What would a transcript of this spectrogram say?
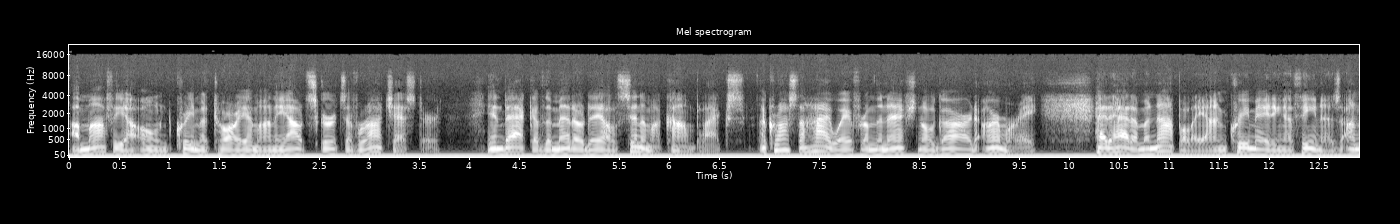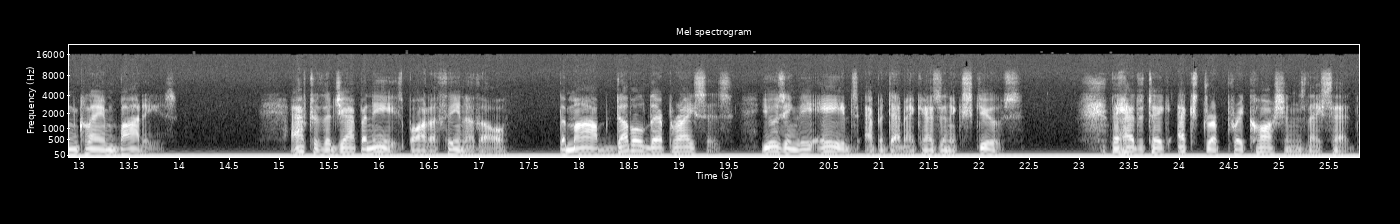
a mafia-owned crematorium on the outskirts of Rochester in back of the Meadowdale Cinema Complex, across the highway from the National Guard Armory, had had a monopoly on cremating Athena's unclaimed bodies. After the Japanese bought Athena, though, the mob doubled their prices, using the AIDS epidemic as an excuse. They had to take extra precautions, they said.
